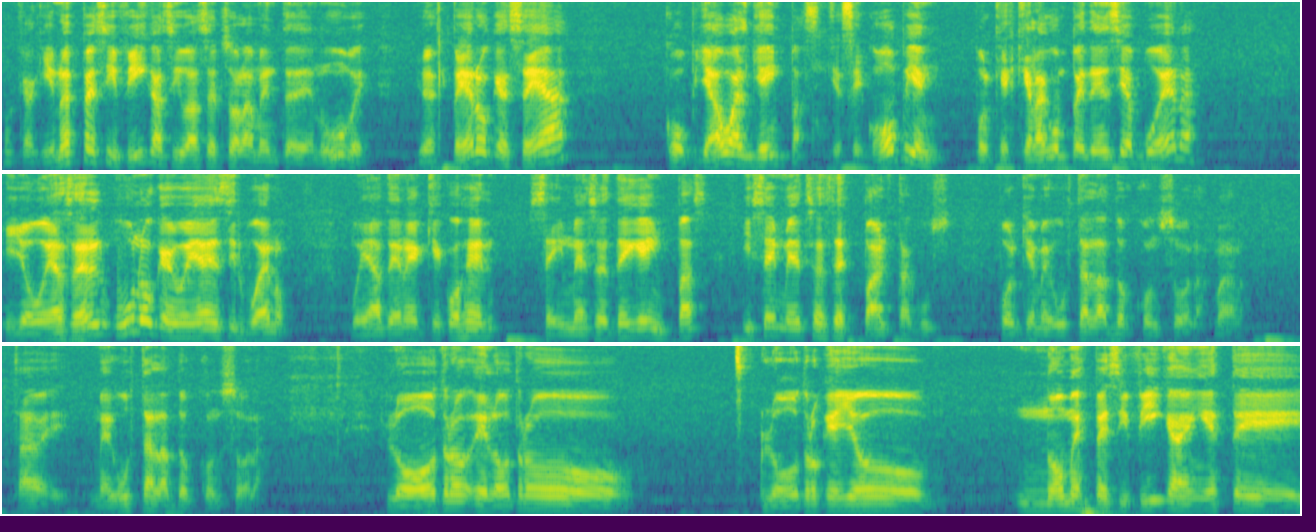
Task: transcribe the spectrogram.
Porque aquí no especifica si va a ser solamente de nube. Yo espero que sea copiado al Game Pass. Que se copien. Porque es que la competencia es buena. Y yo voy a ser uno que voy a decir, bueno, voy a tener que coger seis meses de Game Pass y seis meses de Spartacus. Porque me gustan las dos consolas, mano. ¿Sabes? Me gustan las dos consolas. Lo otro, el otro, lo otro que yo no me especifica en este,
